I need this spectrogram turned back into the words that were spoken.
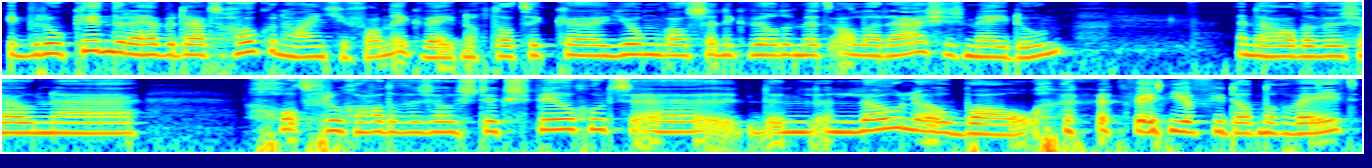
Ik bedoel, kinderen hebben daar toch ook een handje van. Ik weet nog dat ik uh, jong was en ik wilde met alle rages meedoen. En dan hadden we zo'n. Uh, God, vroeger hadden we zo'n stuk speelgoed, uh, een, een Lolo-bal. ik weet niet of je dat nog weet.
